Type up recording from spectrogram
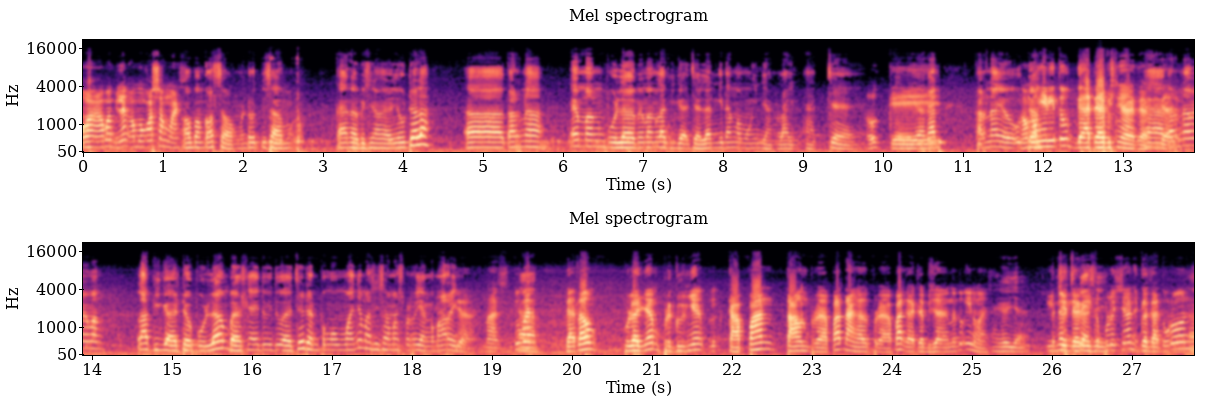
orang apa bilang omong kosong mas? Omong kosong menurut bisa kayak nggak bisa ya udahlah uh, karena emang bola memang lagi nggak jalan kita ngomongin yang lain aja. Oke. Okay. ya kan? Karena ya udah ngomongin itu nggak ada habisnya kan? Ya, karena memang lagi nggak ada bola bahasnya itu itu aja dan pengumumannya masih sama seperti yang kemarin. Ya, mas. Itu nah, kan nggak tahu bulannya bergulirnya kapan tahun berapa tanggal berapa nggak ada bisa nentuin mas. Iya iya. Izin dari kepolisian juga nggak turun. Uh,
